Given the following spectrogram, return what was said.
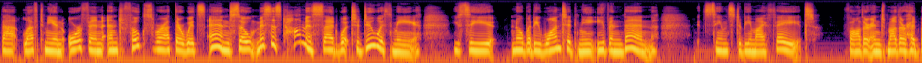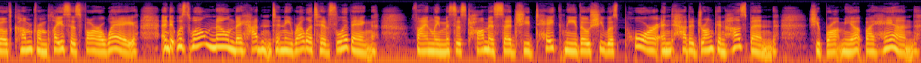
That left me an orphan, and folks were at their wits' end, so Mrs. Thomas said what to do with me. You see, Nobody wanted me even then. It seems to be my fate. Father and mother had both come from places far away, and it was well known they hadn't any relatives living. Finally, Mrs. Thomas said she'd take me, though she was poor and had a drunken husband. She brought me up by hand.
